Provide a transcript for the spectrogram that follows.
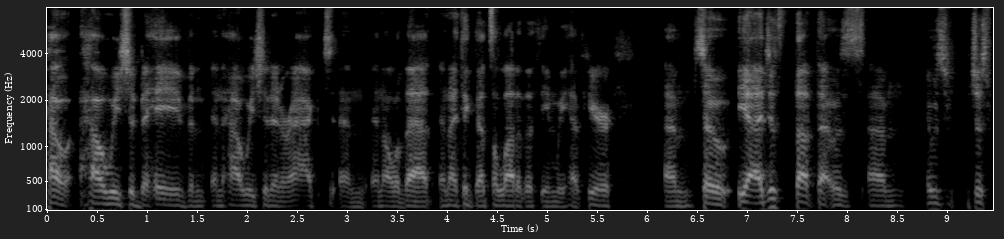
how how we should behave and, and how we should interact and and all of that. And i think that's a lot of the theme we have here. Um so yeah i just thought that was um it was just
